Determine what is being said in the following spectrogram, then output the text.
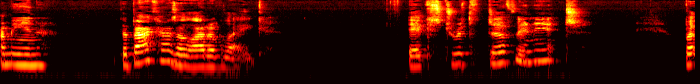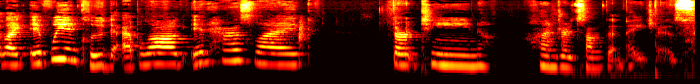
I mean, the back has a lot of like extra stuff in it. But like if we include the epilogue, it has like 1300 something pages.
